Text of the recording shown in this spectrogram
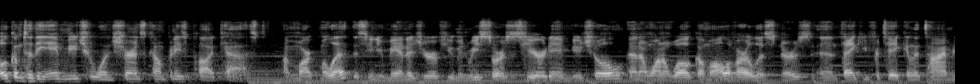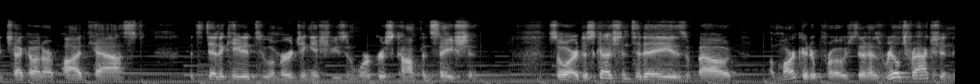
Welcome to the AIM Mutual Insurance Company's podcast. I'm Mark Millett, the Senior Manager of Human Resources here at AIM Mutual, and I want to welcome all of our listeners and thank you for taking the time to check out our podcast that's dedicated to emerging issues in workers' compensation. So, our discussion today is about a market approach that has real traction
